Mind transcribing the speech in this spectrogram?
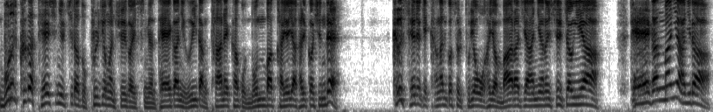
무릇 그가 대신일지라도 불경한 죄가 있으면 대간이 의당 탄핵하고 논박하여야 할 것인데 그 세력이 강한 것을 두려워하여 말하지 아니하는 실정이야. 대간만이 아니라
